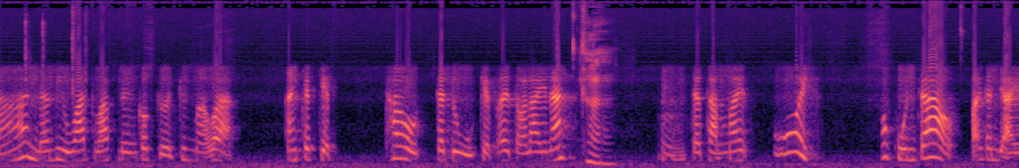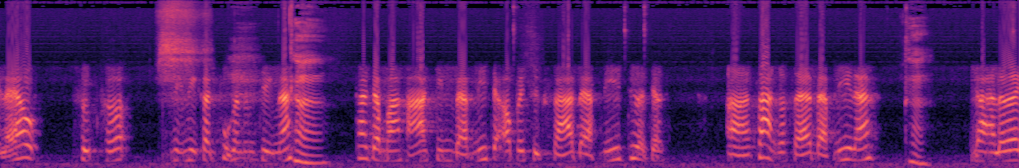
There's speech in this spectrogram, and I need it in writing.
นั้น แล้วมีวัดวัดหนึ่งก็เกิดขึ้นมาว่าไอ้จะเก็บเท่ากระดูกเก็บอะไรต่ออะไรนะ ค่ะ อืม จะทำไหมโอ้ย พระคุณเจ้าไปกันใหญ่แล้วศึกเถอะนี่มีการพูดกันจริงๆนะค่ะ ถ้าจะมาหากินแบบนี้จะเอาไปศึกษาแบบนี้เพื่อจะอ่าสร้างกระแสแบบนี้นะค่ะ อย่าเลย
